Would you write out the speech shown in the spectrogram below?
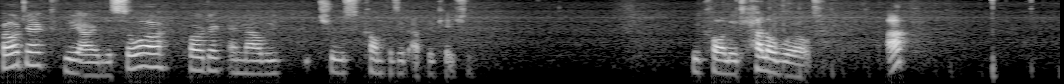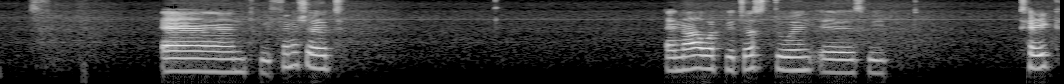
project. We are in the SOA project, and now we choose composite application. We call it Hello World App. And we finish it. And now what we're just doing is we take,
